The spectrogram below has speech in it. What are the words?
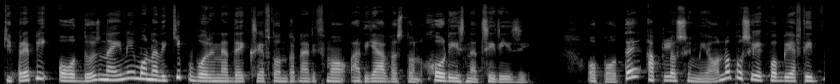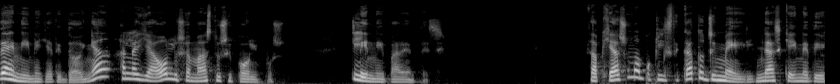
και πρέπει όντως να είναι η μοναδική που μπορεί να αντέξει αυτόν τον αριθμό αδιάβαστων χωρίς να τσιρίζει. Οπότε, απλώς σημειώνω πως η εκπομπή αυτή δεν είναι για την Τόνια, αλλά για όλους εμάς τους υπόλοιπους. Κλείνει η παρένθεση. Θα πιάσουμε αποκλειστικά το Gmail, μιας και είναι 2021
